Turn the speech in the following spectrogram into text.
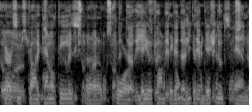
There are some euh, strong penalties uh, for Videotron if they don't meet their conditions, and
